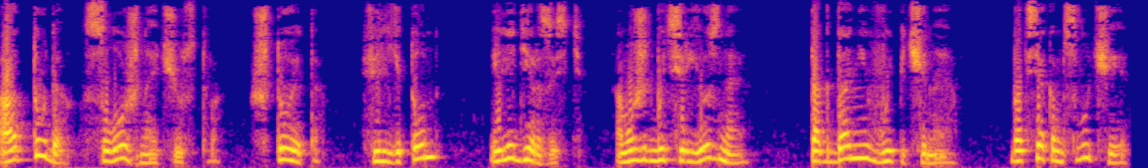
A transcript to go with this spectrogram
а оттуда сложное чувство. Что это? Фильетон или дерзость? А может быть, серьезная? Тогда не выпеченная. Во всяком случае,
